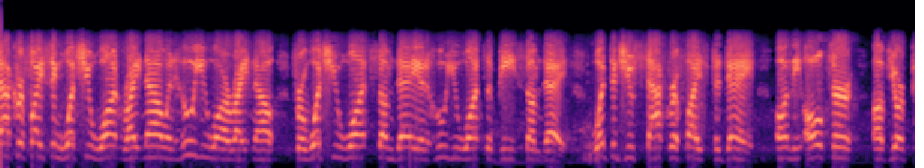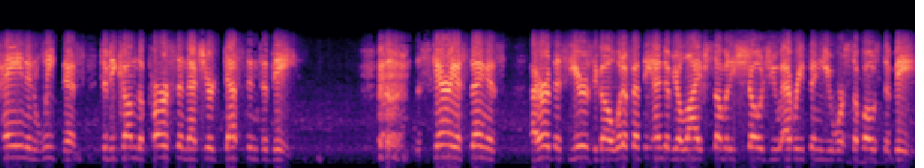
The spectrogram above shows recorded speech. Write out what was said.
Sacrificing what you want right now and who you are right now for what you want someday and who you want to be someday. What did you sacrifice today on the altar of your pain and weakness to become the person that you're destined to be. the scariest thing is, I heard this years ago. What if at the end of your life somebody showed you everything you were supposed to be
